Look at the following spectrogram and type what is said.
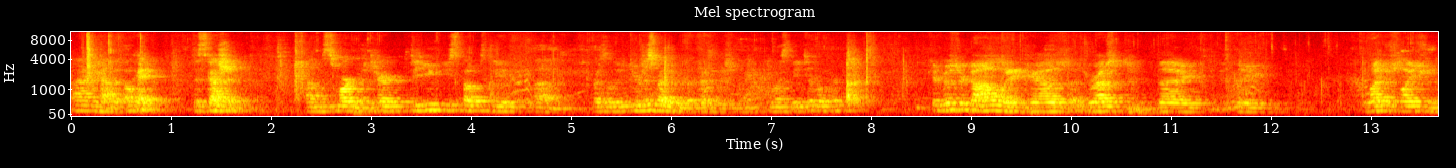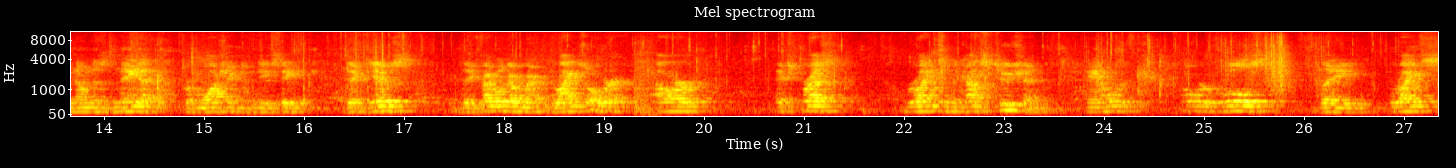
Uh, we have it, okay, discussion. Um, Mr. Martin, did you, you spoke to the, um, resolution, you just read the resolution, right? You want to speak to it real quick? Mr. Donnelly has addressed the, the legislation known as NDAA from Washington DC that gives the federal government rights over our expressed rights in the Constitution and over, overrules the rights,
